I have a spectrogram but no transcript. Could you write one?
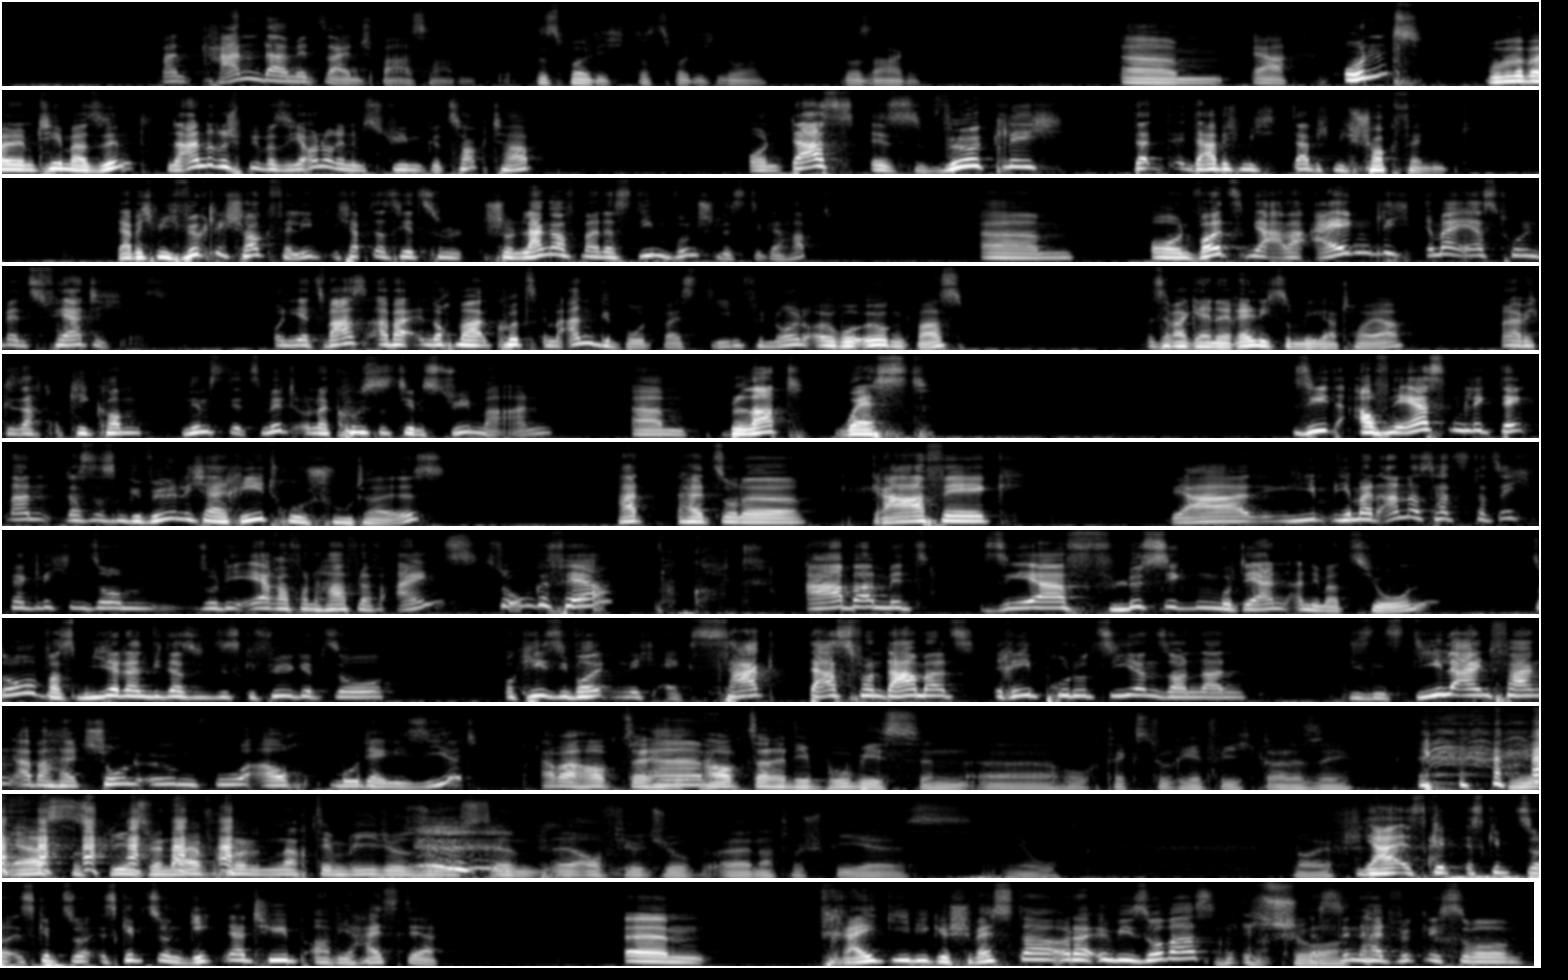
man kann damit seinen Spaß haben. So, das wollte ich, das wollte ich nur, nur sagen. Ähm, ja. Und, wo wir bei dem Thema sind, ein anderes Spiel, was ich auch noch in dem Stream gezockt habe, und das ist wirklich, da, da habe ich mich, da habe ich mich schockverliebt. Da habe ich mich wirklich schockverliebt. Ich habe das jetzt schon, schon lange auf meiner Steam-Wunschliste gehabt. Ähm, und wollte es mir aber eigentlich immer erst holen, wenn es fertig ist. Und jetzt war es aber noch mal kurz im Angebot bei Steam für 9 Euro irgendwas. Ist aber generell nicht so mega teuer. Und habe ich gesagt, okay, komm, nimmst jetzt mit und dann guckst du es dir im Stream mal an. Ähm, Blood West. Sieht, auf den ersten Blick denkt man, dass es ein gewöhnlicher Retro-Shooter ist. Hat halt so eine Grafik. Ja, jemand anders hat es tatsächlich verglichen, so, so die Ära von Half-Life 1, so ungefähr Oh Gott. Aber mit sehr flüssigen, modernen Animationen. So, was mir dann wieder so das Gefühl gibt, so, okay, sie wollten nicht exakt das von damals reproduzieren, sondern diesen Stil einfangen, aber halt schon irgendwo auch modernisiert. Aber Hauptsache, Ähm. Hauptsache die Bubis sind äh, hochtexturiert, wie ich gerade sehe. Die ersten Screens, wenn du einfach nur nach dem Video suchst ähm, äh, auf YouTube, äh, nach dem Spiel, ist, jo, läuft. Ja, es gibt, es gibt so, es gibt so, es gibt so einen Gegnertyp, oh, wie heißt der? Ähm, freigiebige Schwester oder irgendwie sowas. Schon. Das sind halt wirklich so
